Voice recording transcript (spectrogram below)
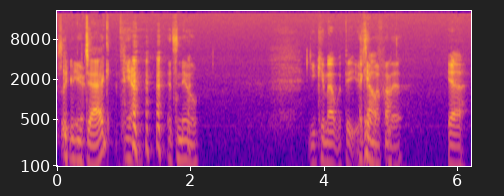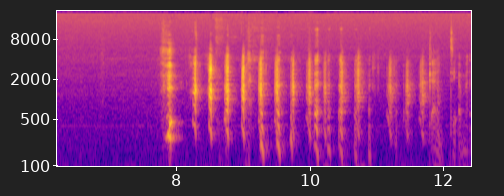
So your new tag. Yeah, it's new. You came out with it I yourself. came up huh? with it. Yeah. God damn it.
